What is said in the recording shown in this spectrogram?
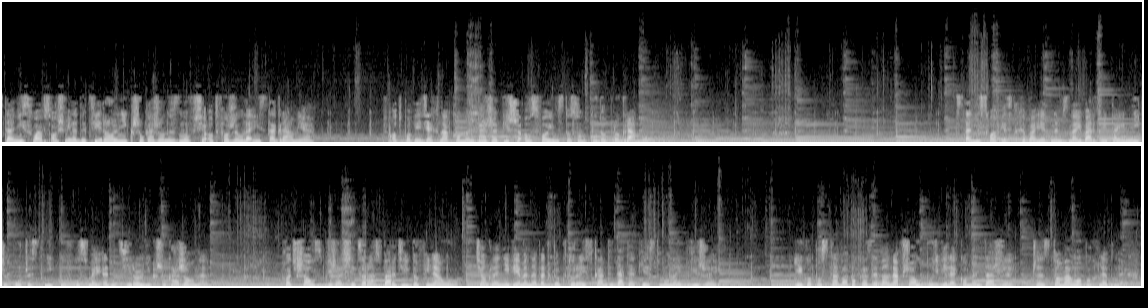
Stanisław z ośmiu edycji Rolnik Szuka Żony znów się otworzył na Instagramie. W odpowiedziach na komentarze pisze o swoim stosunku do programu. Stanisław jest chyba jednym z najbardziej tajemniczych uczestników ósmej edycji Rolnik Szuka Żony. Choć show zbliża się coraz bardziej do finału, ciągle nie wiemy nawet do której z kandydatek jest mu najbliżej. Jego postawa pokazywana w show budzi wiele komentarzy, często mało pochlebnych.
